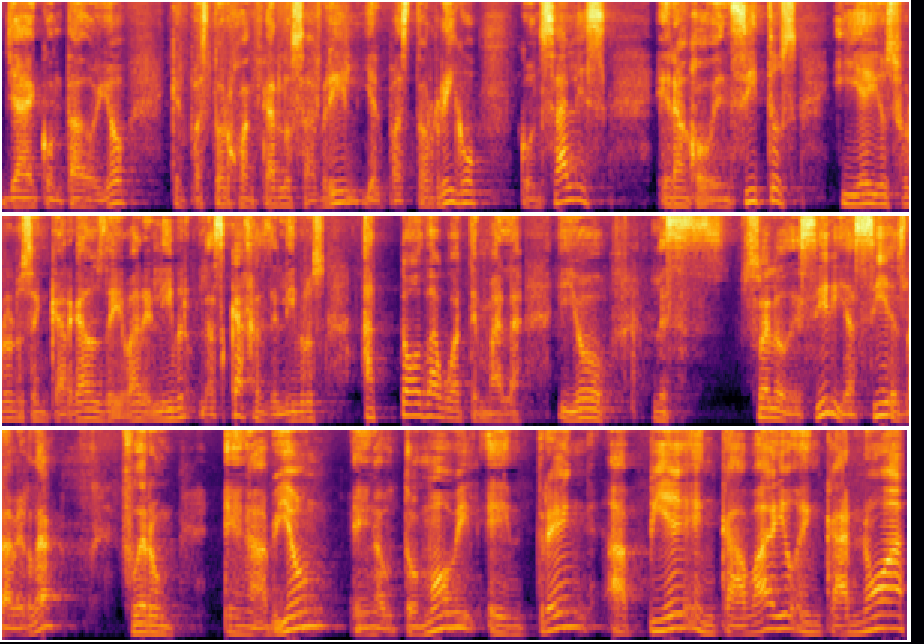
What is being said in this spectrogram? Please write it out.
Ya he contado yo que el pastor Juan Carlos Abril y el pastor Rigo González eran jovencitos y ellos fueron los encargados de llevar el libro, las cajas de libros a toda Guatemala. Y yo les suelo decir, y así es la verdad, fueron en avión, en automóvil, en tren, a pie, en caballo, en canoa,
